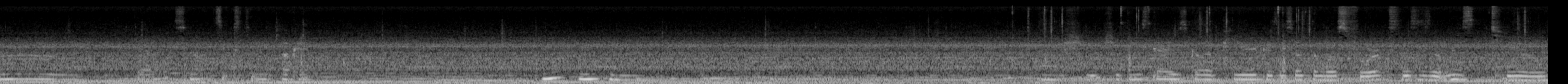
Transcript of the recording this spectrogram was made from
Oh, that's not 16. Okay. Mm-hmm. Oh shoot, should these guys go up here? Because this has the most forks. This is at least two.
